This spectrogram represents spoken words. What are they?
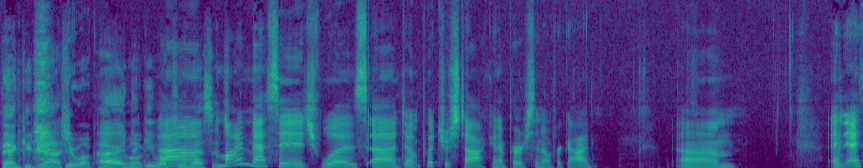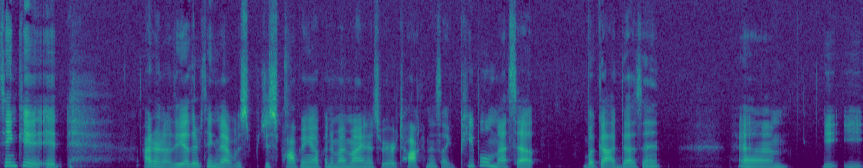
Thank you, Josh. You're welcome. All right, You're Nikki. welcome. What's your Uh, message? My message was uh, don't put your stock in a person over God. Um, and I think it, it, I don't know. The other thing that was just popping up into my mind as we were talking is like people mess up, but God doesn't. Um, you, you,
